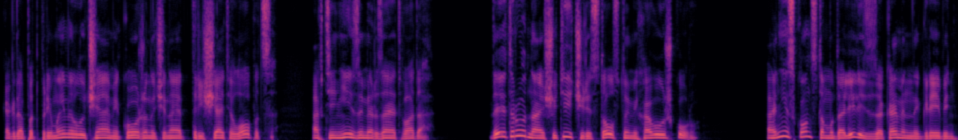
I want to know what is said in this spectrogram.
когда под прямыми лучами кожа начинает трещать и лопаться, а в тени замерзает вода. Да и трудно ощутить через толстую меховую шкуру. Они с Констом удалились за каменный гребень,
